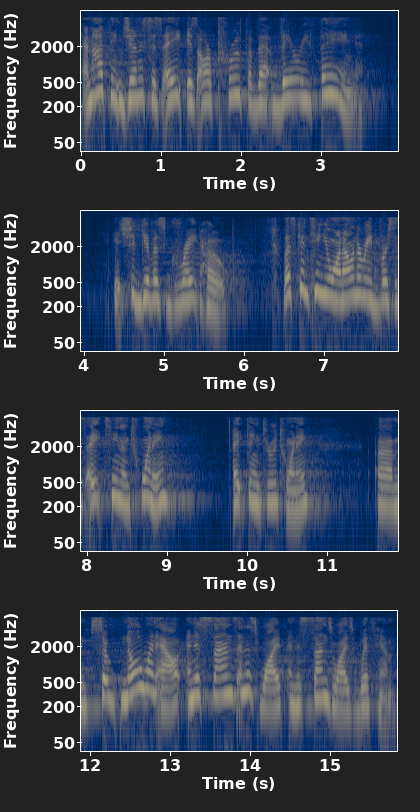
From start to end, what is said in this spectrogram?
And I think Genesis 8 is our proof of that very thing. It should give us great hope. Let's continue on. I want to read verses 18 and 20, 18 through 20. Um, so Noah went out, and his sons and his wife and his sons' wives with him.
